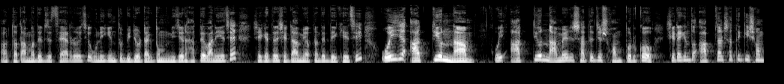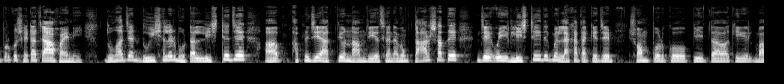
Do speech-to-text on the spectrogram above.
অর্থাৎ আমাদের যে স্যার রয়েছে, উনি কিন্তু ভিডিওটা একদম নিজের হাতে বানিয়েছে, সেক্ষেত্রে সেটা আমি আপনাদের দেখিয়েছি। ওই যে আত্মীয়র নাম ওই আত্মীয়র নামের সাথে যে সম্পর্ক, সেটা কিন্তু আপনার সাথে কি সম্পর্ক সেটা চাওয়া হয়নি। দু দুই সালের ভোটার লিস্টে যে আপনি যে আত্মীয়র নাম দিয়েছেন এবং তার সাথে যে ওই লিস্টেই দেখবেন লেখা থাকে যে সম্পর্ক, পিতা কি বা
